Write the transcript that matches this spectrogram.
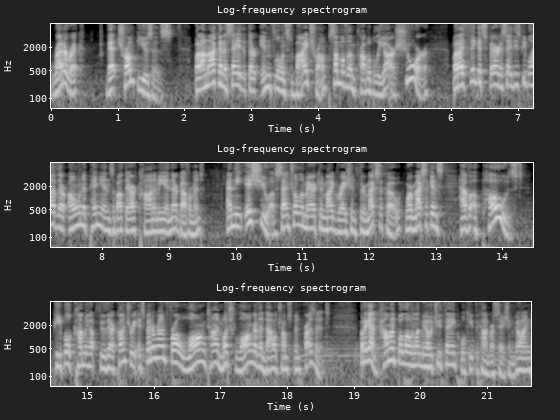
rhetoric that Trump uses. But I'm not going to say that they're influenced by Trump. Some of them probably are, sure. But I think it's fair to say these people have their own opinions about their economy and their government. And the issue of Central American migration through Mexico, where Mexicans have opposed people coming up through their country, it's been around for a long time, much longer than Donald Trump's been president. But again, comment below and let me know what you think. We'll keep the conversation going.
